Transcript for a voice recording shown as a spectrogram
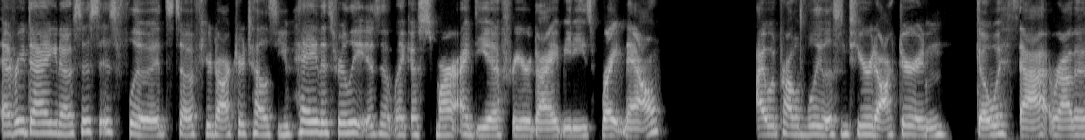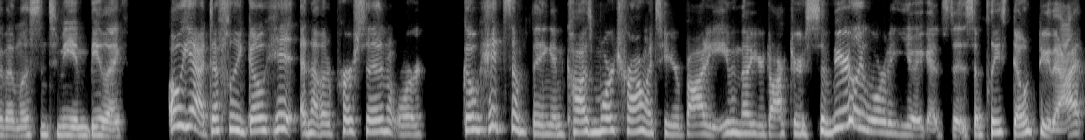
every diagnosis is fluid. So if your doctor tells you, hey, this really isn't like a smart idea for your diabetes right now, I would probably listen to your doctor and go with that rather than listen to me and be like, oh yeah, definitely go hit another person or go hit something and cause more trauma to your body, even though your doctor is severely warning you against it. So please don't do that.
